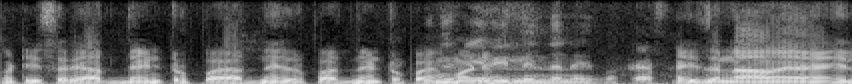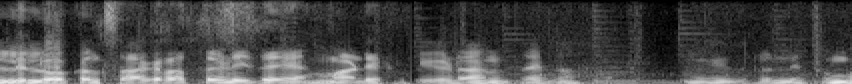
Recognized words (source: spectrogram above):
ಬಟ್ ಈ ಸರಿ ಹದಿನೆಂಟು ರೂಪಾಯಿ ಹದಿನೈದು ರೂಪಾಯಿ ಹದಿನೆಂಟು ರೂಪಾಯಿ ಮಾಡಿದ್ವಿ. ಇದು ನಾವೇ ಇಲ್ಲಿ ಲೋಕಲ್ ಸಾಗರ ಅಂತೇಳಿ ಇದೆ ಮಾಡಿರ್ತೀವಿ ಗಿಡ ಅಂತ ಇದು. ಇದರಲ್ಲಿ ತುಂಬ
